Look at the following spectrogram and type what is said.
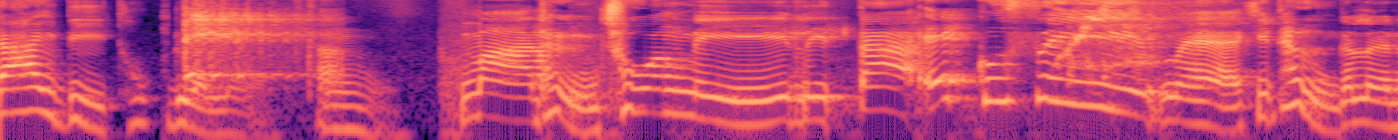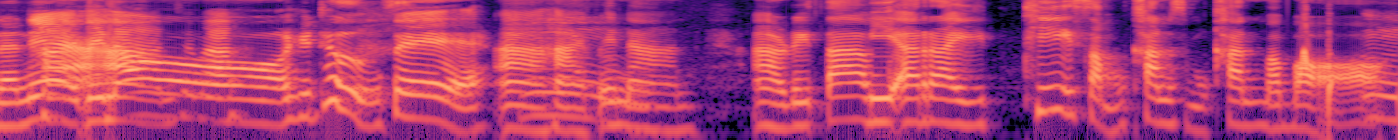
ได้ดีทุกเดือนเลยค่ะอืมมาถึงช่วงนี้ลิต้าเอ็กซ์คลูซีฟแหมคิดถึงกันเลยนะเนี่ยหายไปนานใช่ไหมโอ้คิดถึงเซอ่าหายไปนานอ่าริต้ามีอะไรที่สำคัญสำคัญมาบอกอื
